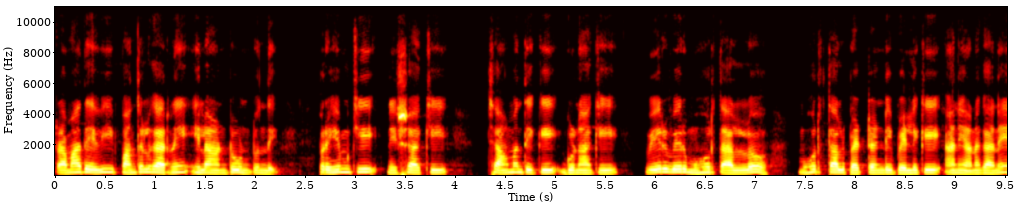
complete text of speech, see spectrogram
రమాదేవి పంతులు గారిని ఇలా అంటూ ఉంటుంది. ప్రేమ్కి నిషాకి చామంతికి గుణాకి వేరు వేరు ముహూర్తాల్లో ముహూర్తాలు పెట్టండి పెళ్ళికి అని అనగానే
